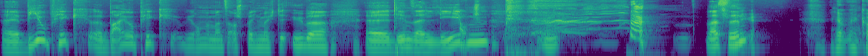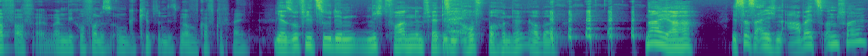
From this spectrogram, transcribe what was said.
äh, Biopic, äh, Biopic, wie auch immer man es aussprechen möchte, über äh, den sein Leben. Ähm, Was denn? Ich habe meinen Kopf auf, mein Mikrofon ist umgekippt und ist mir auf den Kopf gefallen. Ja, so viel zu dem nicht vorhandenen fertigen Aufbau, ne? Aber naja, ist das eigentlich ein Arbeitsunfall?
